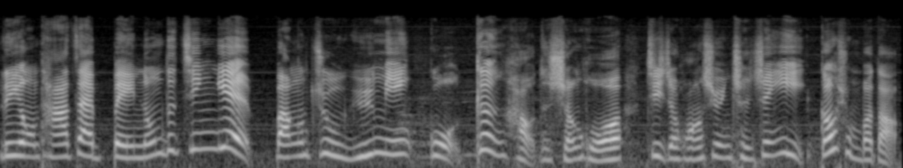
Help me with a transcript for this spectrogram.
利用他在北农的经验，帮助渔民过更好的生活。记者黄旭云、陈胜义高雄报道。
